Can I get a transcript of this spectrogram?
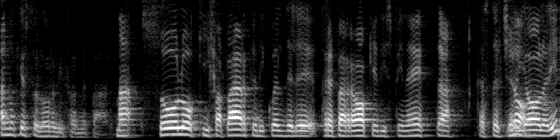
hanno chiesto loro di farne parte. Ma solo chi fa parte di quelle delle tre parrocchie di Spinetta, Castelceriolo no,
